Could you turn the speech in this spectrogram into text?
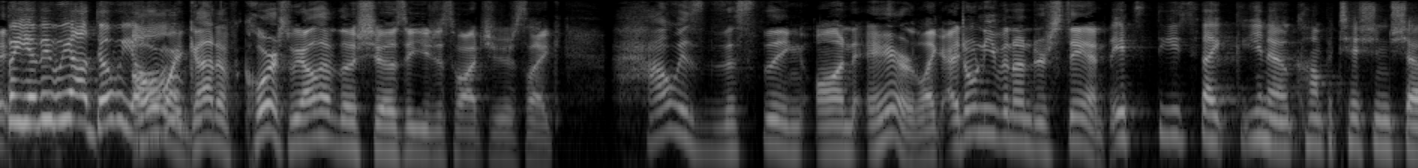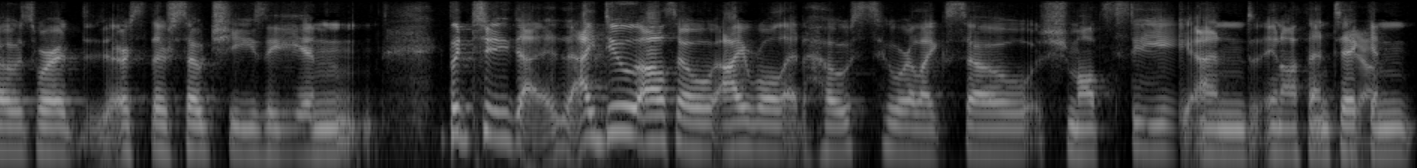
I but yeah, I mean, we all don't. We all. oh my god of course we all have those shows that you just watch you're just like how is this thing on air like i don't even understand It's these like you know competition shows where they're, they're so cheesy and but to, I do also I roll at hosts who are like so schmaltzy and inauthentic Yeah. and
